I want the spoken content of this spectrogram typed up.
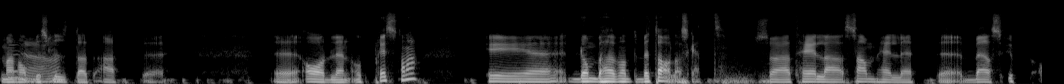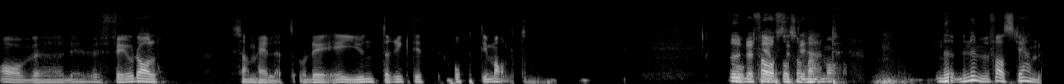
man har Ja. beslutat att eh, adeln och prästerna, eh, de behöver inte betala skatt. Så att hela samhället eh, bärs upp av eh, feodal samhället och det är ju inte riktigt optimalt. Nu med facit i hand. Nu, nu med facit i hand.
